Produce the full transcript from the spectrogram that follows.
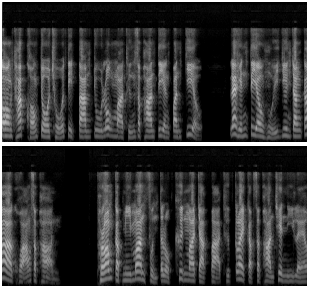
กองทัพของโจโฉติดตามจูล่งมาถึงสะพานเตียงปันเกี้ยว และเห็นเตียวหุยยืนจังก้าขวางสะพาน พร้อมกับมีม่านฝุ่นตลบขึ้นมาจากป่าทึบใกล้กับสะพานเช่นนี้แล้ว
